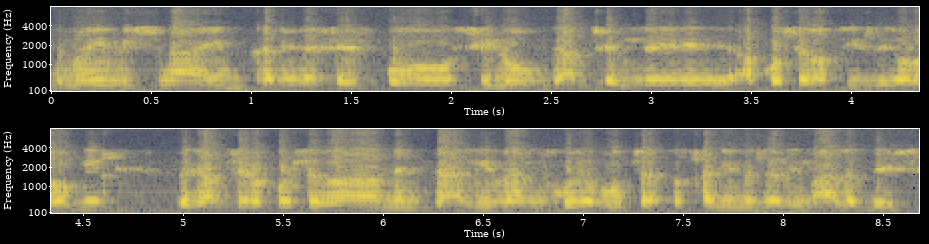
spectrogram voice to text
בנויים משניים. כנראה שיש פה שילוב גם של הכושר הפיזיולוגי וגם של מהמחויבות שהשחקנים מגלים על הדשא.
